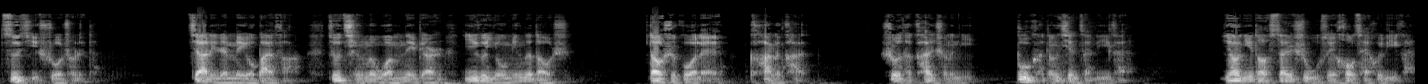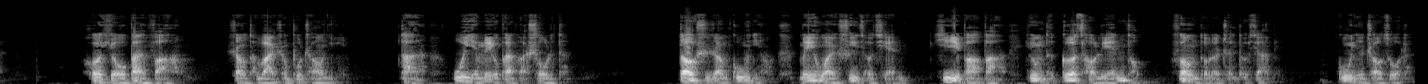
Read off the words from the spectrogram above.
自己说出来的。家里人没有办法，就请了我们那边一个有名的道士。道士过来看了看，说他看上了你。不可能现在离开，要你到三十五岁后才会离开。我有办法让他晚上不找你，但我也没有办法收了他。倒是让姑娘每晚睡觉前一把把用的割草镰头放到了枕头下面。姑娘照做了，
